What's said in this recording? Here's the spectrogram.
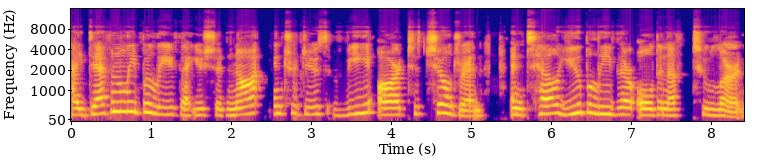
I definitely believe that you should not introduce VR to children until you believe they're old enough to learn.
